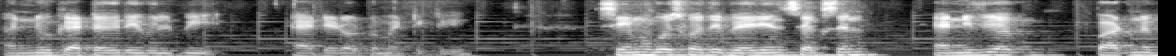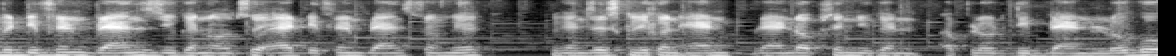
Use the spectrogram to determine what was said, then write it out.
A new category will be added automatically. Same goes for the variant section and if you have partnered with different brands you can also add different brands from here you can just click on add brand option you can upload the brand logo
